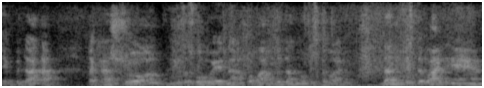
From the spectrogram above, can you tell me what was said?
якби дата така, що е, заслуговує на повагу до даного фестивалю. Даний фестиваль е,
